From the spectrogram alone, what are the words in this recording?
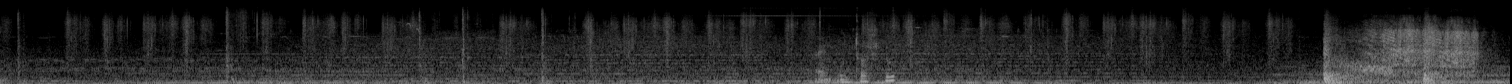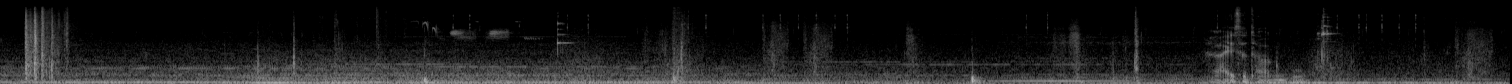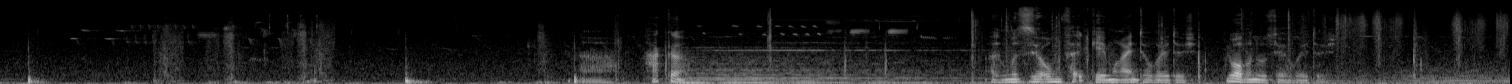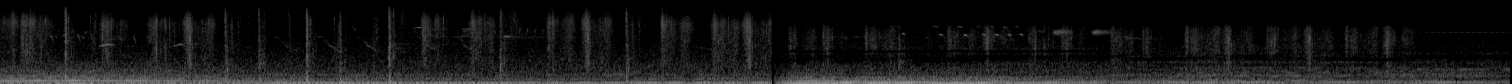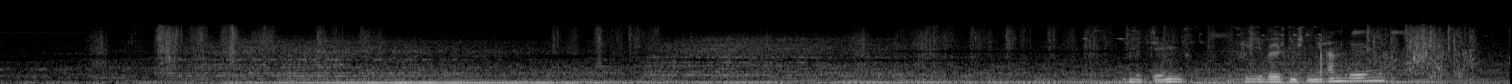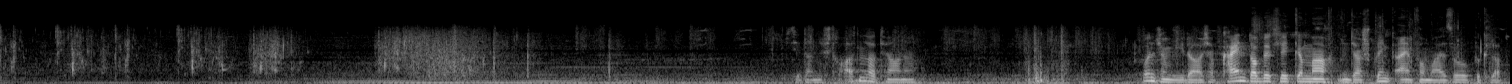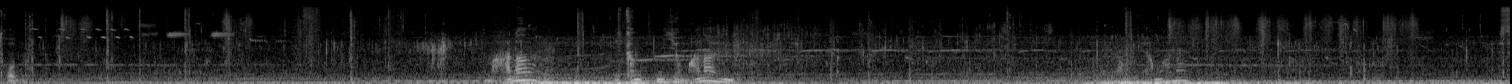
Ja auch ein Feld geben, rein theoretisch. Nur aber nur theoretisch. Mit dem Vieh will ich mich nie anlegen. Ich sehe da eine Straßenlaterne. Und schon wieder. Ich habe keinen Doppelklick gemacht und der springt einfach mal so bekloppt rum. Mana? Wie kommt denn hier Mana hin?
